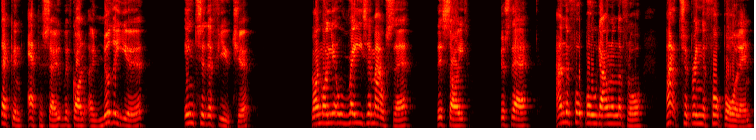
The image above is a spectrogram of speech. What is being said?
second episode. We've gone another year into the future. Like my little Razer mouse there, this side, just there, and the football down on the floor. Had to bring the football in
